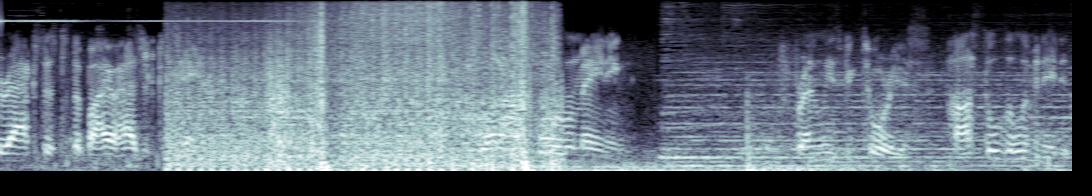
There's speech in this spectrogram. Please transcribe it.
Further access to the biohazard container. One on four remaining. Friendly is victorious. Hostiles eliminated.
